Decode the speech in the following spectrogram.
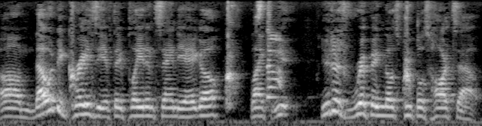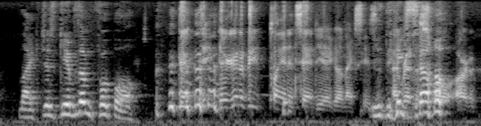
Um, that would be crazy if they played in San Diego. Like Stop. you, you're just ripping those people's hearts out. Like just give them football. They- they're going to be playing in San Diego next season. You I think read so? a small article,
